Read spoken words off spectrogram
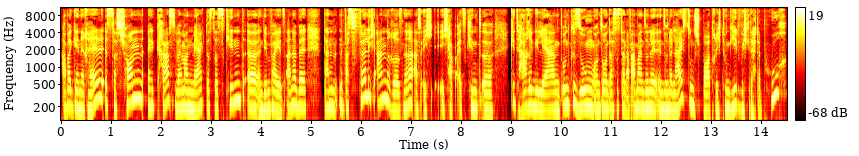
Aber generell ist das schon äh, krass, wenn man merkt, dass das Kind, äh, in dem Fall jetzt Annabelle, dann was völlig anderes, ne? Also ich, ich habe als Kind äh, Gitarre gelernt und gesungen und so und dass es dann auf einmal in so eine, in so eine Leistungssportrichtung geht, wo ich gedacht habe, huch,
